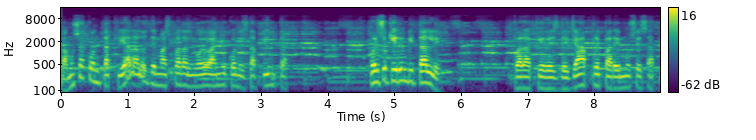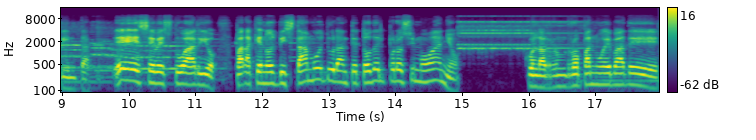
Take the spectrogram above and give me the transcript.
Vamos a contagiar a los demás para el nuevo año con esta pinta. Por eso quiero invitarle para que desde ya preparemos esa pinta, ese vestuario, para que nos vistamos durante todo el próximo año con la ropa nueva de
